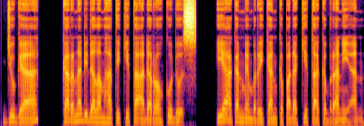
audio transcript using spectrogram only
Juga, karena di dalam hati kita ada roh kudus, ia akan memberikan kepada kita keberanian.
